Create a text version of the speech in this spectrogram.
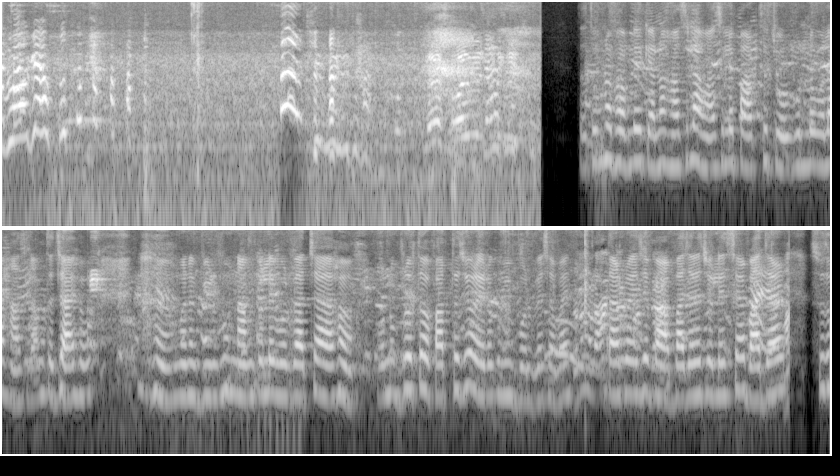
ব্লগে তো তোমরা ভাবলে কেন হাসলাম? আসলে পার্থ চোর বলল বলে হাসলাম তো, যাই হোক। মানে বীরভূম নাম করলে বলবে আচ্ছা হ্যাঁ অনুব্রত পার্থ চোর, এরকমই বলবে সবাই। তারপরে যে বাজারে চলে এসেছে, বাজার। শুধু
